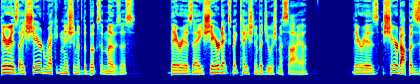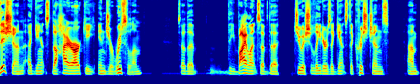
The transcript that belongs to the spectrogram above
There is a shared recognition of the books of Moses. There is a shared expectation of a Jewish Messiah. There is shared opposition against the hierarchy in Jerusalem. So the the violence of the Jewish leaders against the Christians um,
